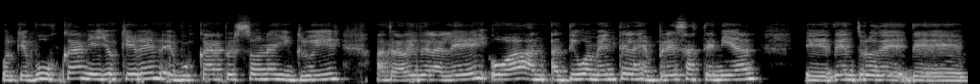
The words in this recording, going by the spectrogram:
porque buscan y ellos quieren eh, buscar personas, incluir a través de la ley o antiguamente las empresas tenían eh, dentro de,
